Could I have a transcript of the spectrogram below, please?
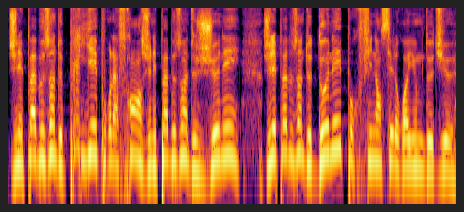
Je n'ai pas besoin de prier pour la France, je n'ai pas besoin de jeûner, je n'ai pas besoin de donner pour financer le royaume de Dieu.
